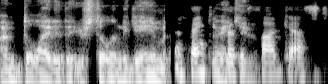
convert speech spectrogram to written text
I'm delighted that you're still in the game. And thank you thank for you. this podcast.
